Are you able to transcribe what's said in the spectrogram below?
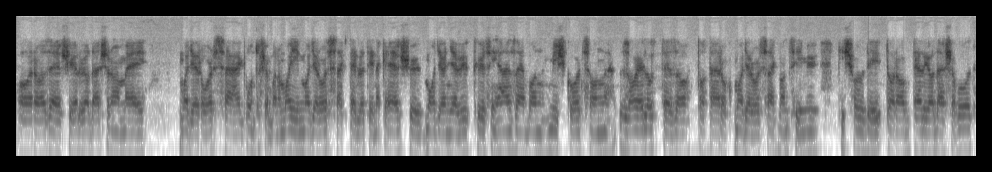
arra az első előadásra, amely Magyarország, pontosabban a mai Magyarország területének első magyar nyelvű közszínházában Miskolcon zajlott. Ez a Tatárok Magyarországban című kisholdi darab előadása volt,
